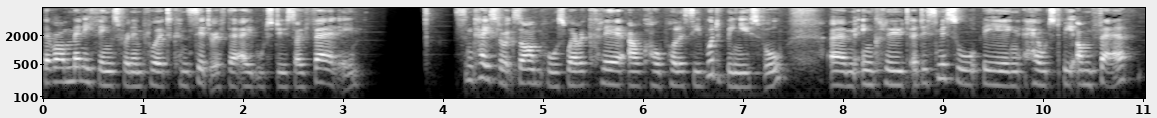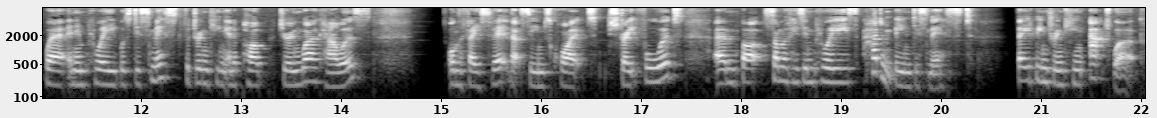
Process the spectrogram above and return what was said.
there are many things for an employer to consider if they're able to do so fairly. Some case law examples where a clear alcohol policy would have been useful um, include a dismissal being held to be unfair, where an employee was dismissed for drinking in a pub during work hours. On the face of it, that seems quite straightforward, um, but some of his employees hadn't been dismissed. They'd been drinking at work.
